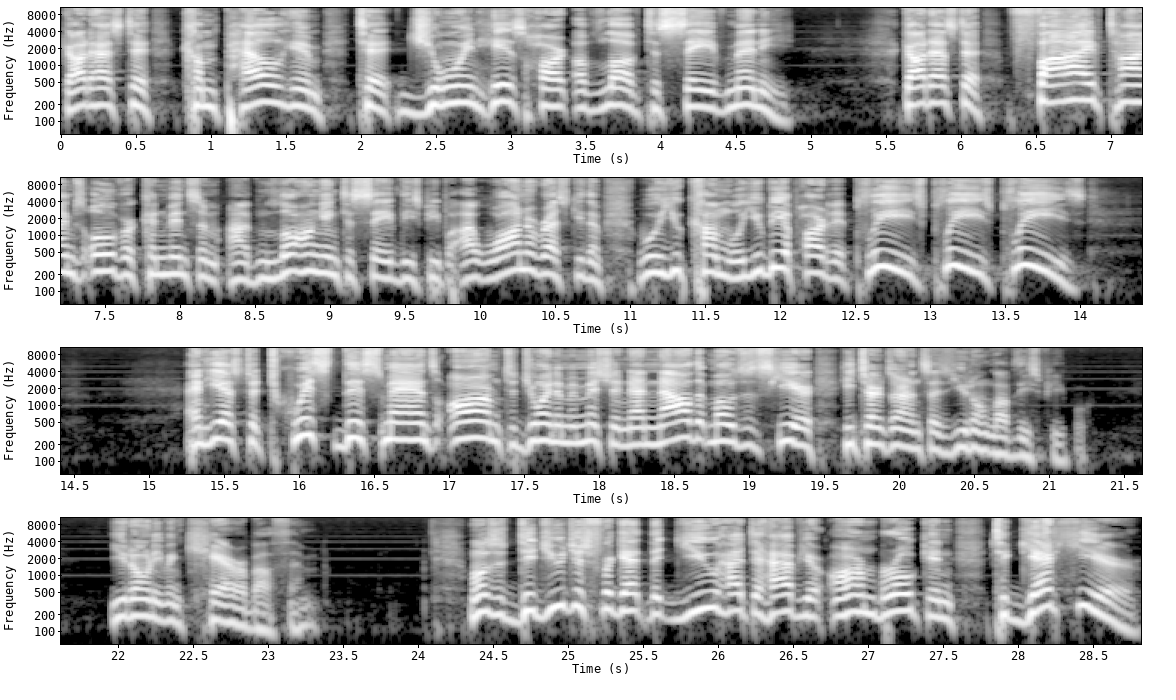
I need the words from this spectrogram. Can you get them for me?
God has to compel him to join his heart of love to save many. God has to five times over convince him, I'm longing to save these people. I want to rescue them. Will you come? Will you be a part of it? Please, please, please. And he has to twist this man's arm to join him in mission. And now that Moses is here, he turns around and says, You don't love these people. You don't even care about them. Moses, did you just forget that you had to have your arm broken to get here?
